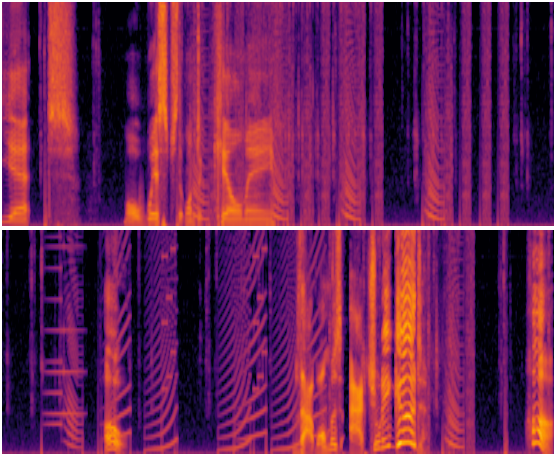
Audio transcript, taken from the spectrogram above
yet. More wisps that want to kill me. Oh. That one was actually good! Huh.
